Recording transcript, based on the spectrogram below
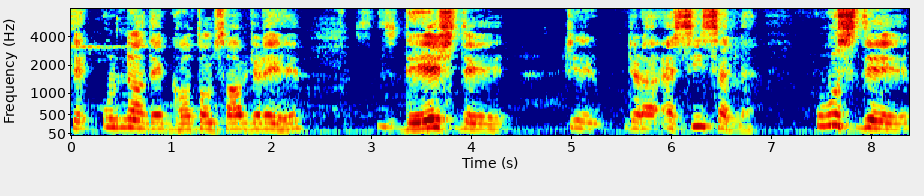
ਤੇ ਉਹਨਾਂ ਦੇ ਗੌਤਮ ਸਾਹਿਬ ਜਿਹੜੇ ਦੇਸ਼ ਦੇ ਜਿਹੜਾ ਐਸੀ ਸੈੱਲ ਹੈ, ਉਸ ਦੇ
